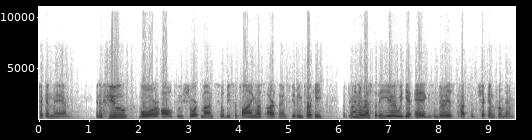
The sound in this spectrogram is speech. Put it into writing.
Chicken Man. In a few more all too short months, he'll be supplying us our Thanksgiving turkey. But during the rest of the year, we get eggs and various cuts of chicken from him.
